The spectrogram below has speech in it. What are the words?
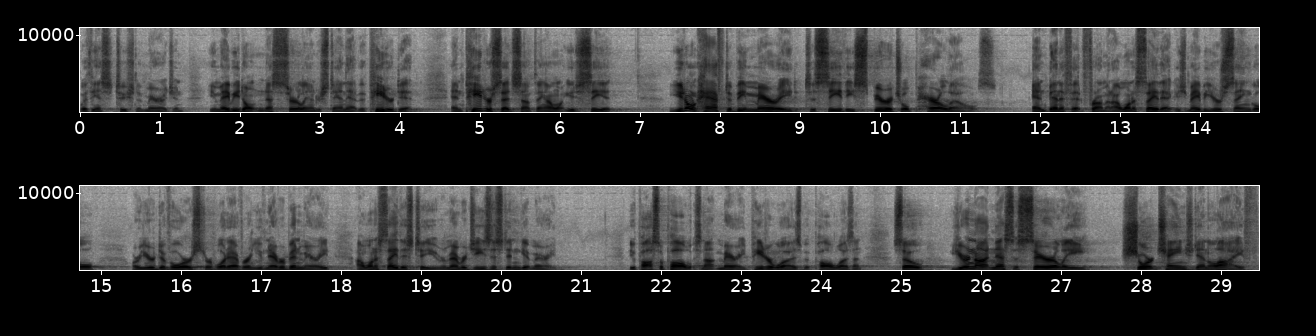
with the institution of marriage. And you maybe don't necessarily understand that, but Peter did. And Peter said something, I want you to see it. You don't have to be married to see these spiritual parallels and benefit from it. I want to say that because maybe you're single or you're divorced or whatever, and you've never been married, I want to say this to you. Remember, Jesus didn't get married. The Apostle Paul was not married. Peter was, but Paul wasn't. So you're not necessarily shortchanged in life,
